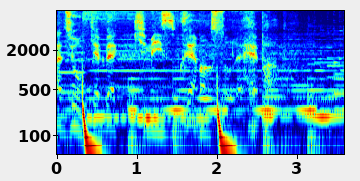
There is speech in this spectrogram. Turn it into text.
Radio au Québec qui mise vraiment sur le hip-hop.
